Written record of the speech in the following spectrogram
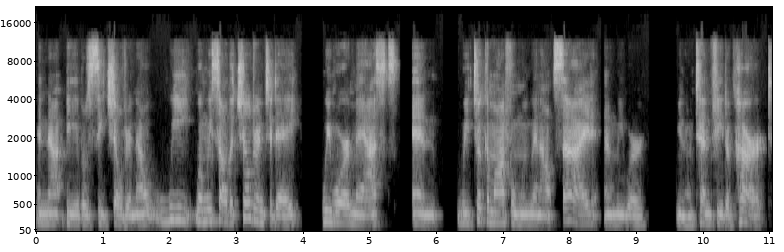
and not be able to see children. Now we when we saw the children today we wore masks and we took them off when we went outside and we were you know 10 feet apart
